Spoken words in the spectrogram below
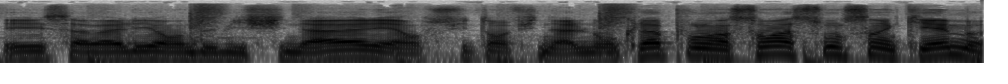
Et ça va aller en demi-finale et ensuite en finale. Donc là, pour l'instant, sont 5e.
